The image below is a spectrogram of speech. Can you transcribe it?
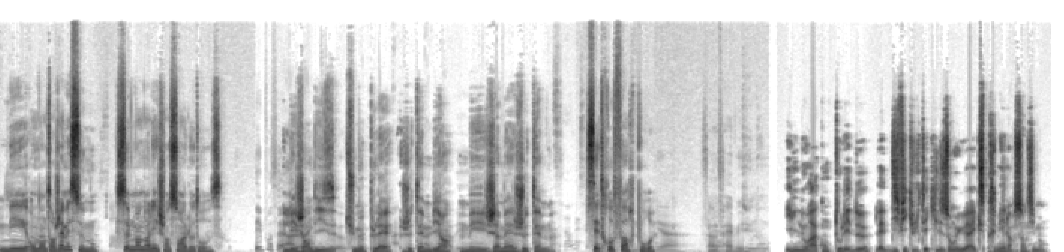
mais on n'entend jamais ce mot, seulement dans les chansons à l'eau de rose. Les gens disent tu me plais, je t'aime bien, mais jamais je t'aime. C'est trop fort pour eux. Ils nous racontent tous les deux la difficulté qu'ils ont eue à exprimer leurs sentiments.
